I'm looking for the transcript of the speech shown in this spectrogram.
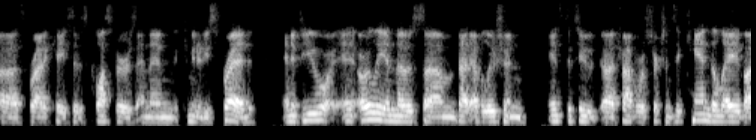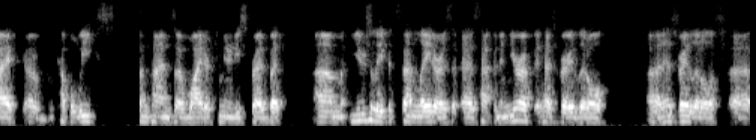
uh, sporadic cases, clusters, and then community spread. And if you early in those um, that evolution institute uh, travel restrictions, it can delay by a, a couple weeks sometimes a wider community spread. But um, usually, if it's done later, as, as happened in Europe, it has very little. Uh, it has very little uh,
